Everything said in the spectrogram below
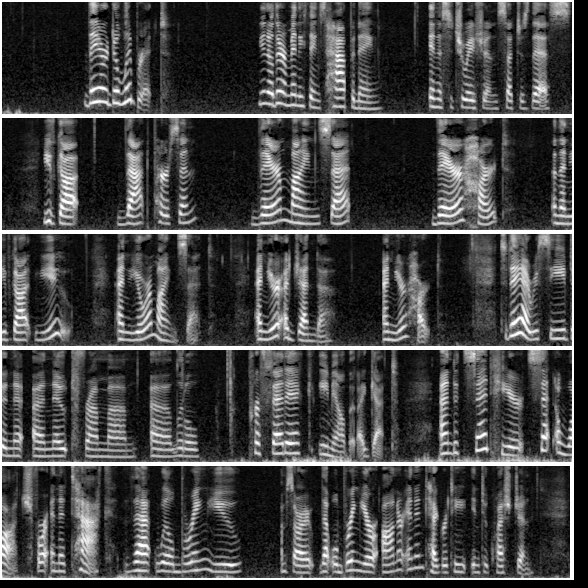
they are deliberate? You know, there are many things happening in a situation such as this. You've got that person, their mindset, their heart, and then you've got you and your mindset and your agenda and your heart. Today I received a, no- a note from um, a little prophetic email that I get. And it said here set a watch for an attack that will bring you, I'm sorry, that will bring your honor and integrity into question.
